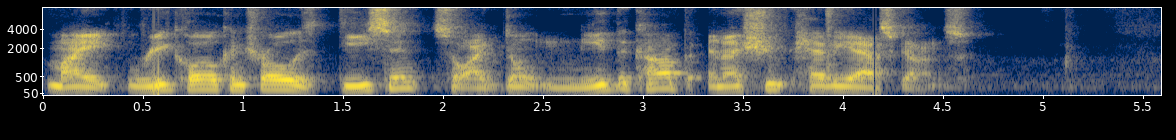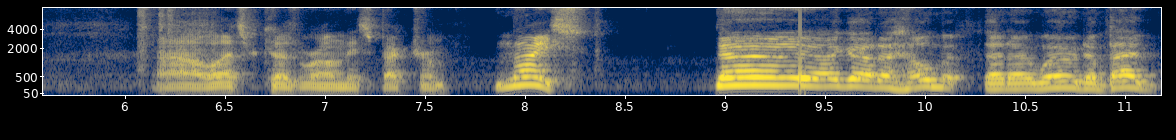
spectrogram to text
my recoil control is decent, so I don't need the comp, and I shoot heavy ass guns. Uh, well, that's because we're on the spectrum. Nice. Hey, I got a helmet that I wear to bed.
